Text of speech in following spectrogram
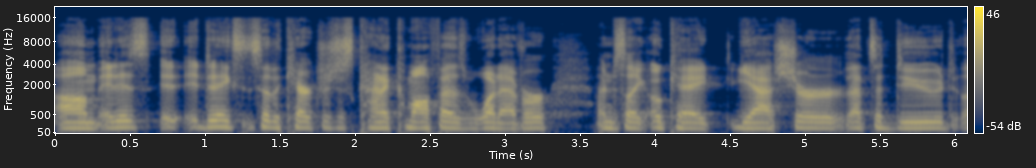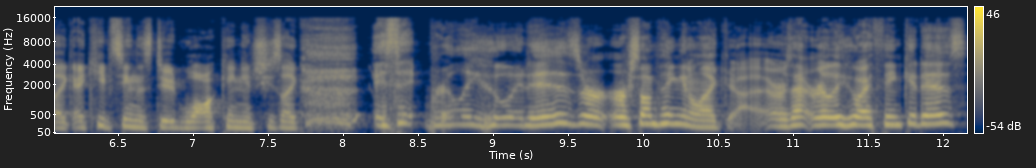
Um it is it, it makes it so the characters just kind of come off as whatever. I'm just like okay yeah sure that's a dude. Like i keep seeing this dude walking and she's like is it really who it is? or, or something and I'm like or is that really who i think it is?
